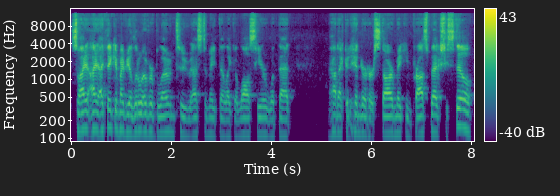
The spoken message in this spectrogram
so I, I, I think it might be a little overblown to estimate that like a loss here, what that, how that could hinder her star making prospects. She still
